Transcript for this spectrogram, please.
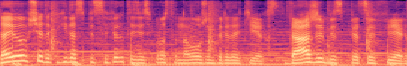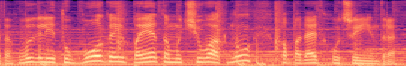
Да и вообще-то какие-то спецэффекты здесь просто наложен 3D текст. Даже без спецэффектов. Выглядит убого и поэтому чувак, ну, попадает в худшее интро.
